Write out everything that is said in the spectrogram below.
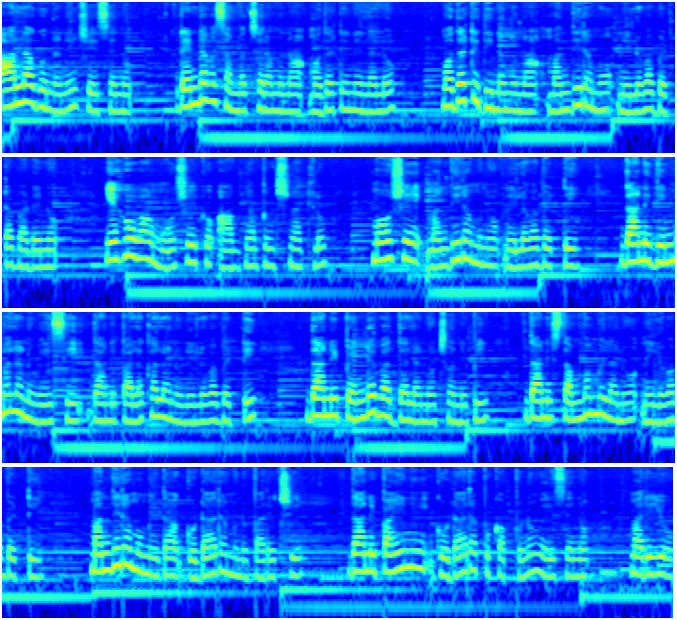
అలాగుననే చేసెను. రెండవ సంవత్సరమున మొదటి నెలలో మొదటి దినమున మందిరము నిలువబెట్టబడెను. యహోవా మోషేకు ఆజ్ఞాపించినట్లు మోషే మందిరమును నిలువబెట్టి దాని దిమ్మలను వేసి దాని పలకలను నిలువబెట్టి దాని పెండెబద్దలను చొనిపి దాని స్తంభములను నిలువబెట్టి మందిరము మీద గుడారమును పరిచి దానిపైని గుడారపు కప్పును వేసెను. మరియు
